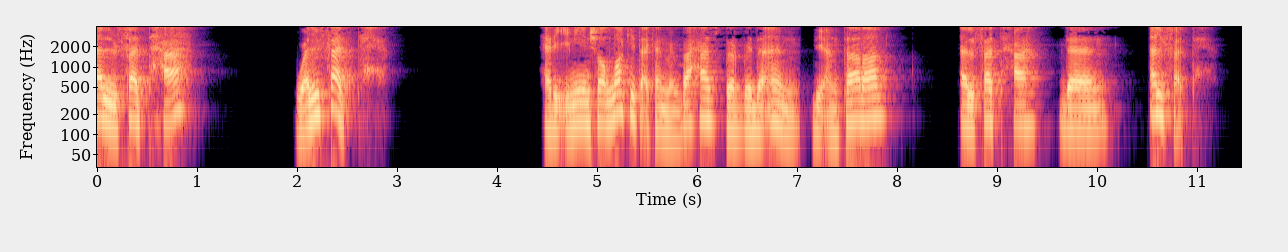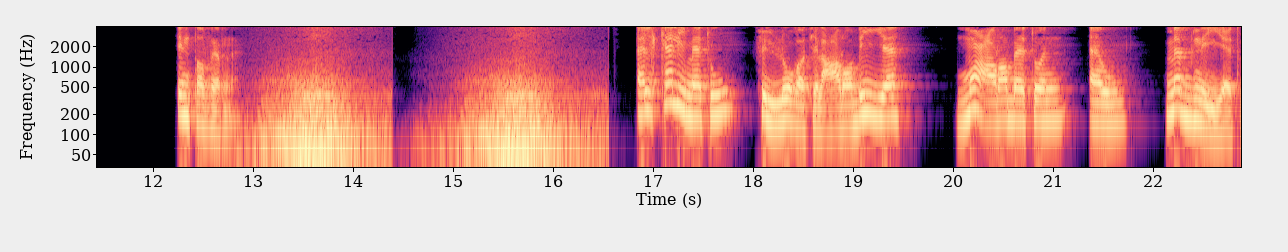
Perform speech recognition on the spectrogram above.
الفتحة والفتح. Hari ini insya Allah kita akan membahas perbedaan di antara al-fathah dan al-fath. انتظرنا. الكلمة في اللغة العربية معربة أو مبنية.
